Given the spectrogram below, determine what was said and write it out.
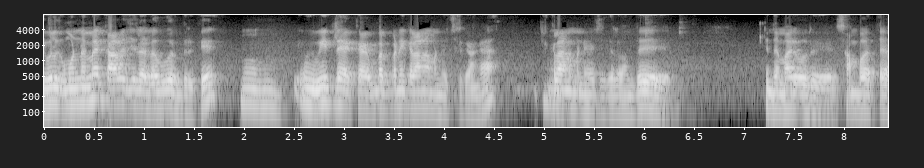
இவளுக்கு முன்னமே காலேஜில் லவ் இருந்திருக்கு. இவங்க வீட்டில் கம்பல் பண்ணி கல்யாணம் பண்ணி வச்சுருக்காங்க. கல்யாணம் பண்ணி வச்சதில் வந்து இந்த மாதிரி ஒரு சம்பவத்தை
